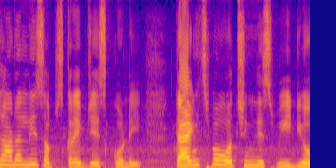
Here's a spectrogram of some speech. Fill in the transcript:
ఛానల్ని సబ్స్క్రైబ్ చేసుకోండి. Thanks for watching this video.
